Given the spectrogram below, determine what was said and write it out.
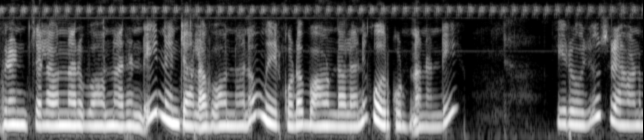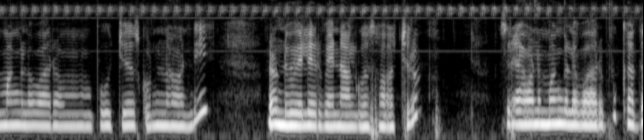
ఫ్రెండ్స్ ఎలా ఉన్నారు? బాగున్నారండి? నేను చాలా బాగున్నాను. మీరు కూడా బాగుండాలని కోరుకుంటున్నానండి. ఈరోజు శ్రావణ మంగళవారం పూజ చేసుకుంటున్నామండి. రెండు వేల ఇరవై నాలుగో సంవత్సరం. శ్రావణ మంగళవారపు కథ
